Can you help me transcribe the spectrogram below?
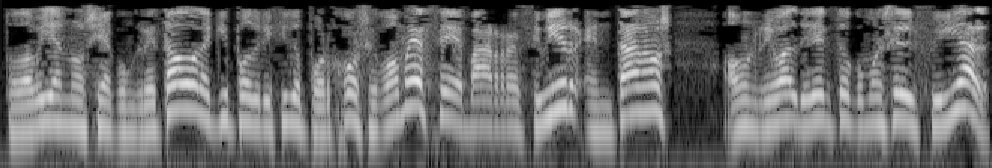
todavía no se ha concretado. El equipo dirigido por José Gómez eh, va a recibir en Tanos a un rival directo como es el filial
